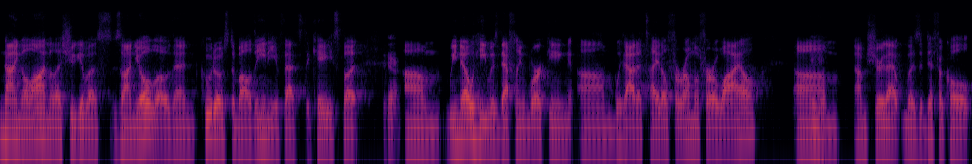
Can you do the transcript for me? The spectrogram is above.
Nainggolan unless you give us Zaniolo, then kudos to Baldini if that's the case. But yeah. Um, we know he was definitely working um, without a title for Roma for a while. Mm-hmm. Um, mm-hmm. I'm sure that was a difficult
